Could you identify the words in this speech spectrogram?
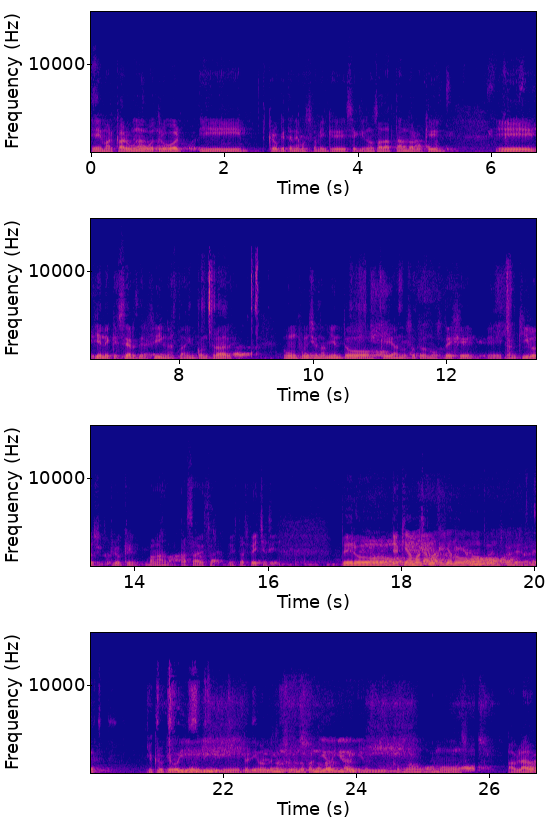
eh, marcar uno u otro gol y creo que tenemos también que seguirnos adaptando a lo que eh, tiene que ser Delfín hasta encontrar un funcionamiento que a nosotros nos deje eh, tranquilos. Creo que van a pasar estas fechas. Pero de aquí a más creo que ya no podemos perder. Yo creo que hoy perdimos nuestro segundo partido y, como hemos hablado,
